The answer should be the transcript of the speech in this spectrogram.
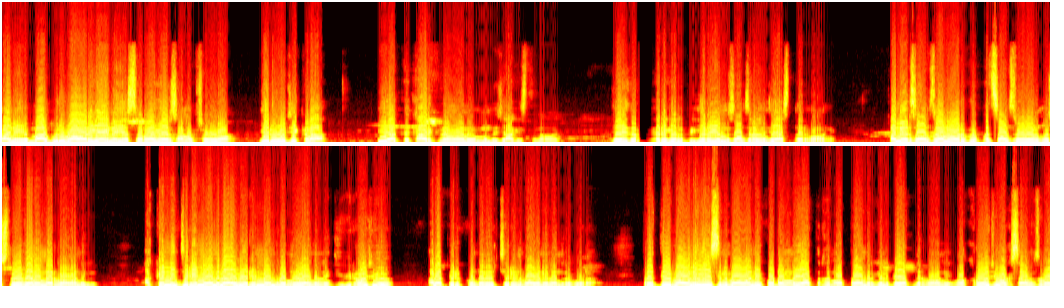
కానీ మా గురువారి అయిన ఈశ్వరరావు గారి సమక్షంలో ఈ రోజు ఇక్కడ ఈ యొక్క కార్యక్రమాన్ని ముందు సాగిస్తున్నామండి. జయ దుర్గ గెలిపి ఇరవై ఎనిమిది సంవత్సరాలు చేస్తున్నారు మామని. పన్నెండు సంవత్సరాల వరకు పది సంవత్సరాల వరకు స్లోగానే ఉన్నారు భవనీలు. అక్కడి నుంచి రెండు వందల యాభై రెండు వందల మూడు వందల నుంచి ఈ రోజు అలా పెరుగుకుంటారు వచ్చారండి భవనీలు అందరూ కూడా. ప్రతి భవని వేసిన భవని కుటుంబ యాత్ర మొత్తం అందరూ కలిపేస్తున్నారు భవని. ఒక రోజు ఒక సంవత్సరం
